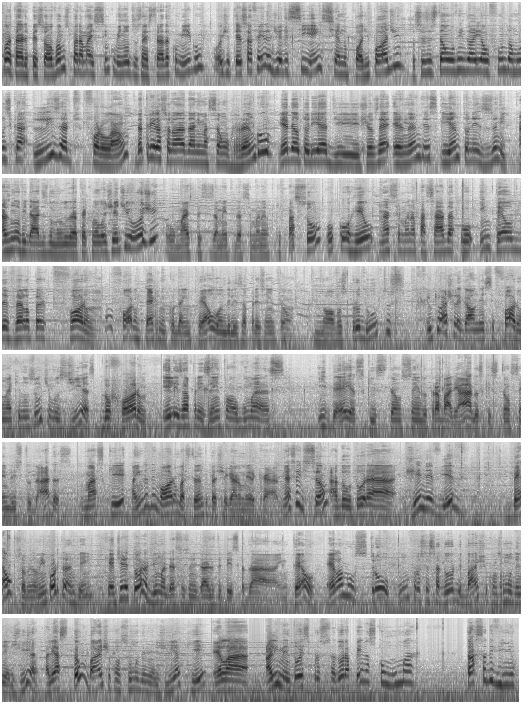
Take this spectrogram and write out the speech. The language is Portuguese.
Boa tarde, pessoal. Vamos para mais 5 minutos na estrada comigo. Hoje, terça-feira, dia de ciência no Pod Pod. Vocês estão ouvindo aí ao fundo a música Lizard for Lawn, da trilha sonora da animação Rango, e é da autoria de José Hernandes e Anthony Zuni. As novidades do mundo da tecnologia de hoje, ou mais precisamente da semana que passou, ocorreu na semana passada o Intel Developer Forum. É um fórum técnico da Intel, onde eles apresentam novos produtos e o que eu acho legal nesse fórum é que nos últimos dias do fórum eles apresentam algumas ideias que estão sendo trabalhadas, que estão sendo estudadas, mas que ainda demoram bastante para chegar no mercado. Nessa edição, a doutora Genevieve Bell, sobrenome importante, hein? Que é diretora de uma dessas unidades de pesquisa da Intel, ela mostrou um processador de baixo consumo de energia, aliás, tão baixo consumo de energia que ela alimentou esse processador apenas com uma taça de vinho.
